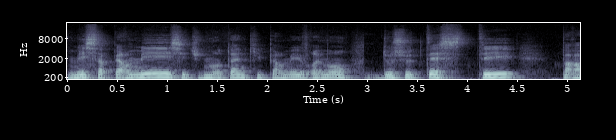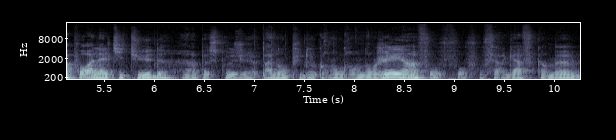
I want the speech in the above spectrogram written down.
mais ça permet, c'est une montagne qui permet vraiment de se tester par rapport à l'altitude, hein, parce que je n'ai pas non plus de grands grands dangers, il hein, faut, faut, faut, faire gaffe quand même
